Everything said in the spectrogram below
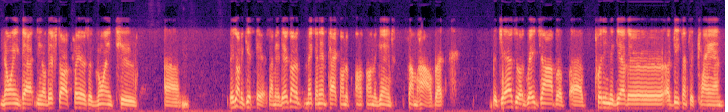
knowing that you know their star players are going to um, they're going to get theirs. I mean, they're going to make an impact on the on, on the games somehow. But the Jazz do a great job of uh, putting together a defensive plan,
